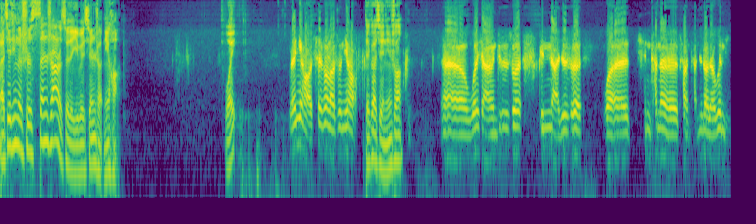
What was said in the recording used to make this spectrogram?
来接听的是三十二岁的一位先生，你好。喂，喂，你好，陈峰老师，你好。别客气，您说。呃，我想就是说跟你俩就是说，我先谈到谈谈到点问题。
